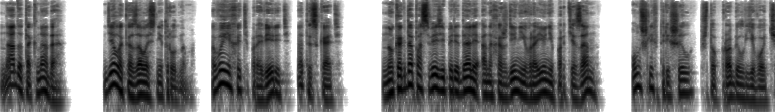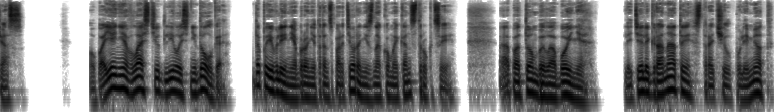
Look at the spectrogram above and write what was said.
Надо так надо. Дело казалось нетрудным. Выехать, проверить, отыскать. Но когда по связи передали о нахождении в районе партизан, Уншлихт решил, что пробил его час. Упоение властью длилось недолго, до появления бронетранспортера незнакомой конструкции. А потом была бойня. Летели гранаты, строчил пулемет,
